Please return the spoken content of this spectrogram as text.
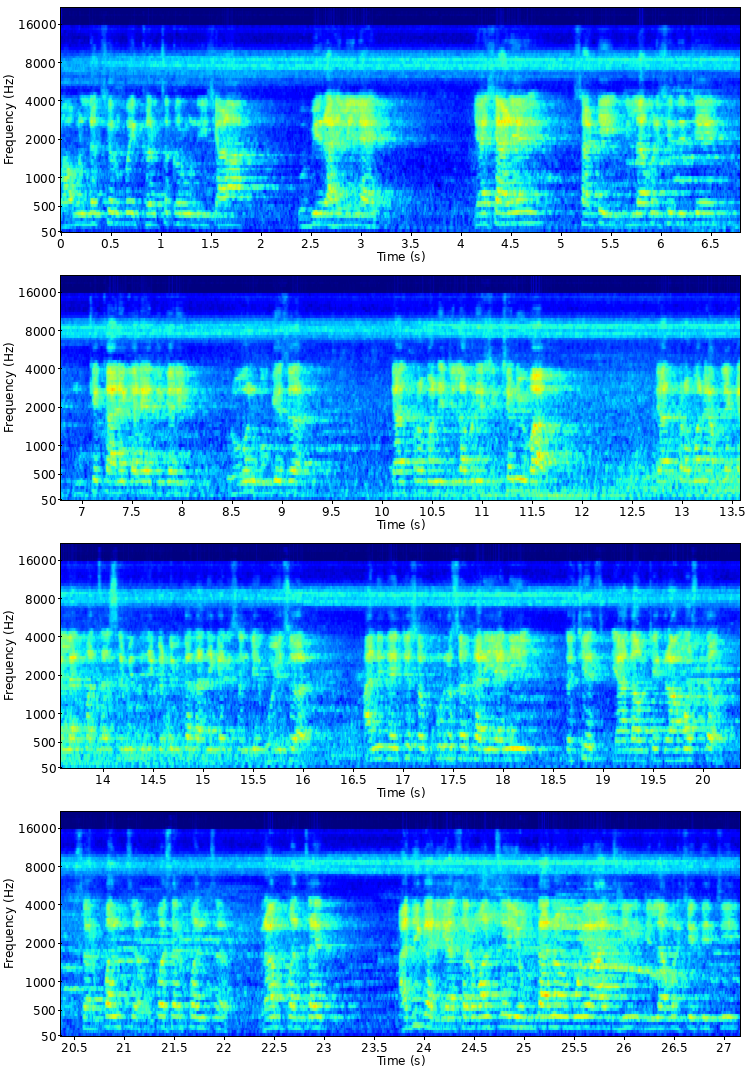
बावन्न लक्ष रुपये खर्च करून ही शाळा उभी राहिलेली आहे. या शाळेसाठी जिल्हा परिषदेचे मुख्य कार्यकारी अधिकारी रोहन घुगे सर त्याचप्रमाणे जिल्हा परिषद शिक्षण विभाग त्याचप्रमाणे आपल्या कल्याण पंचायत समितीचे गटविकास अधिकारी संजय भोईसर सर आणि त्यांचे संपूर्ण सहकारी यांनी तसेच या गावचे ग्रामस्थ सरपंच उपसरपंच ग्रामपंचायत अधिकारी या सर्वांचं योगदानामुळे आज ही जिल्हा परिषदेची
